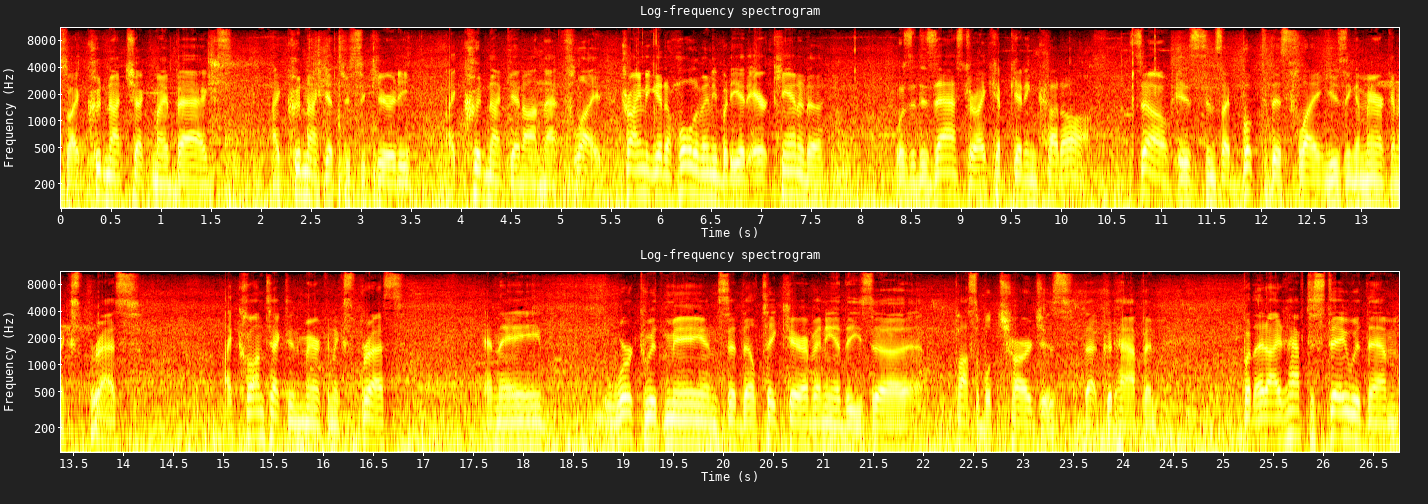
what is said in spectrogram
so I could not check my bags. I could not get through security. I could not get on that flight. Trying to get a hold of anybody at Air Canada was a disaster. I kept getting cut off. So, is since I booked this flight using American Express, I contacted American Express and they worked with me and said they'll take care of any of these uh, possible charges that could happen. But I'd have to stay with them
